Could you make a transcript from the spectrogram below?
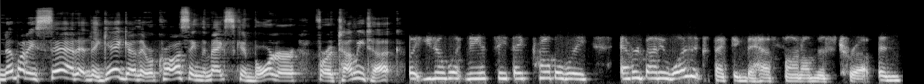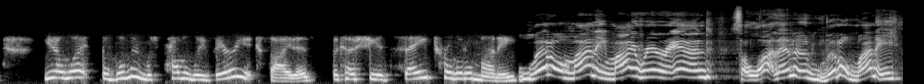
Nobody said at the get go they were crossing the Mexican border for a tummy tuck. But you know what, Nancy? They probably, everybody was expecting to have fun on this trip. And you know what? The woman was probably very excited because she had saved her little money. Little money? My rear end. It's a lot. Little money.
